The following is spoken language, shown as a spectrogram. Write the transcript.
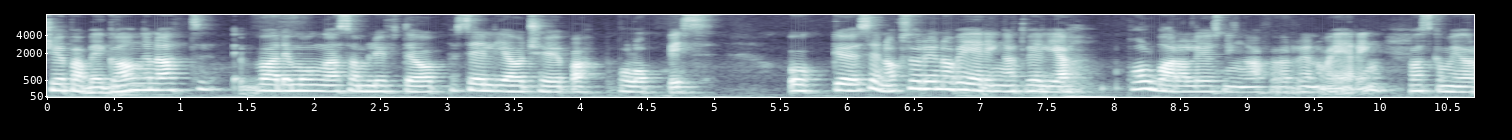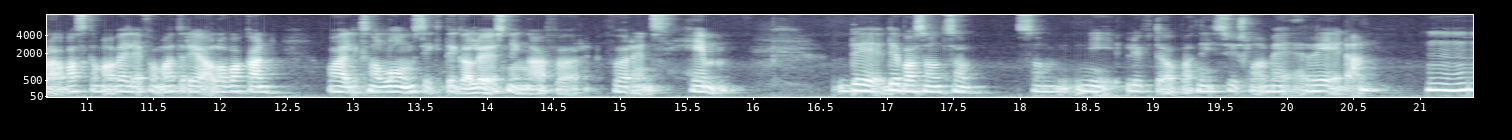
Köpa begagnat var det många som lyfte upp, sälja och köpa på loppis. Och eh, sen också renovering, att välja hållbara lösningar för renovering. Vad ska man göra, vad ska man välja för material och vad, kan, vad är liksom långsiktiga lösningar för, för ens hem? Det, det var sånt som som ni lyfte upp att ni sysslar med redan. Mm.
